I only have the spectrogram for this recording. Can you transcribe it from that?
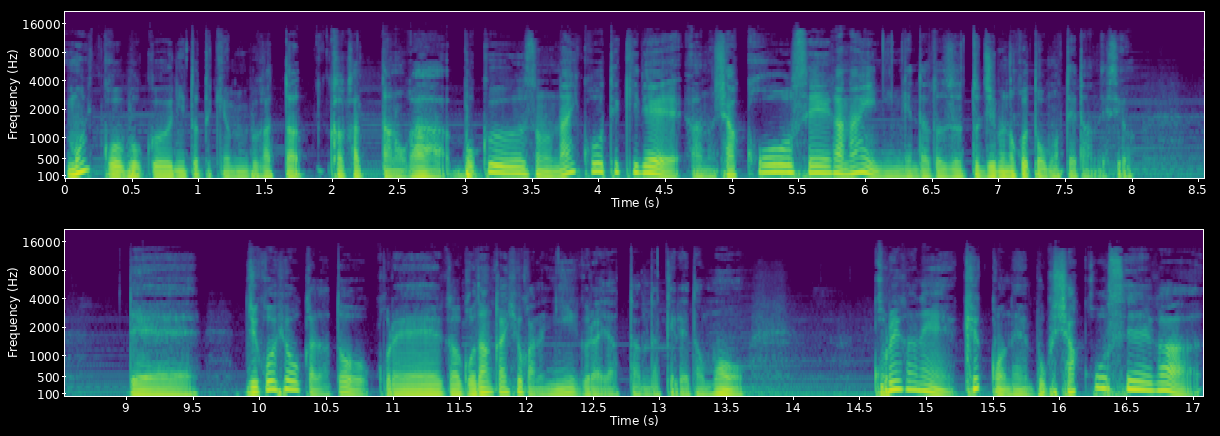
もう一個僕にとって興味深かったかったのが、僕、その内向的で、あの、社交性がない人間だとずっと自分のことを思ってたんですよ。で、自己評価だと、これが5段階評価の2ぐらいだったんだけれども、これがね、結構ね、僕、社交性が、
